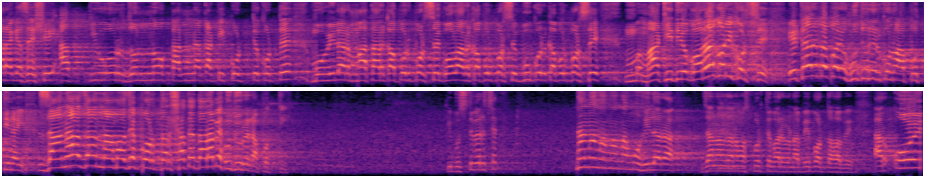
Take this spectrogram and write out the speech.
মারা গেছে, সেই আত্মীয়র জন্য কান্নাকাটি করতে করতে মহিলার মাথার কাপড় পরছে, গলার কাপড় পরছে, বুকের কাপড় পরছে মাটি দিয়ে গড়াগড়ি করছে। এটার ব্যাপারে হুজুরের কোনো আপত্তি নাই। জানাজা নামাজে পর্দার সাথে দাঁড়াবে হুজুরের আপত্তি। কি বুঝতে পেরেছেন? না না না না না, মহিলারা জানাজা, নামাজ পড়তে পারবে না, বেপর্দা হবে। আর ওই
